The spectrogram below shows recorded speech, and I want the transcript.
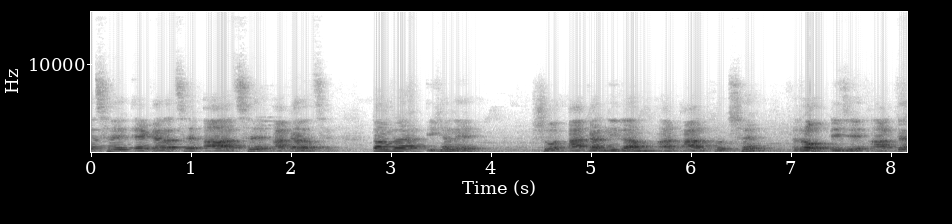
আছে, একার আছে, আ আছে, আকার আছে। তো আমরা এখানে আকার নিলাম, আর আর হচ্ছে র। এই যে আতে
